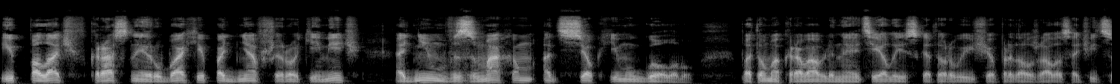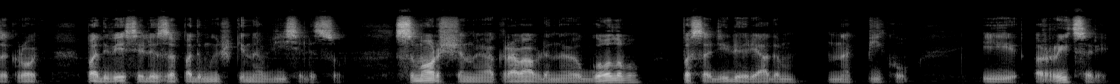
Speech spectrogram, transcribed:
и палач в красной рубахе, подняв широкий меч, одним взмахом отсек ему голову. Потом окровавленное тело, из которого еще продолжала сочиться кровь, подвесили за подмышки на виселицу. Сморщенную окровавленную голову посадили рядом на пику. И рыцари,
